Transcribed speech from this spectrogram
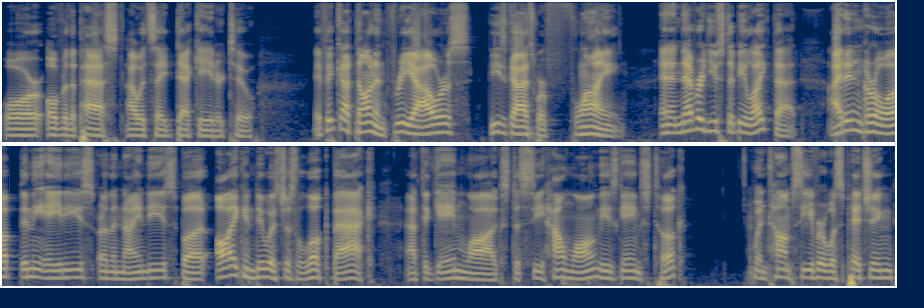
or over the past, I would say, decade or two. If it got done in three hours, these guys were flying. And it never used to be like that. I didn't grow up in the 80s or the 90s, but all I can do is just look back at the game logs to see how long these games took when Tom Seaver was pitching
